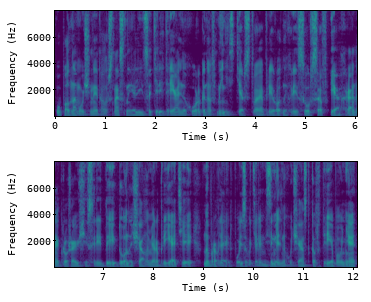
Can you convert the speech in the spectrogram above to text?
уполномоченные должностные лица территориальных органов Министерства природных ресурсов и охраны окружающей среды до начала мероприятий направляют пользователям земельных участков требования,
